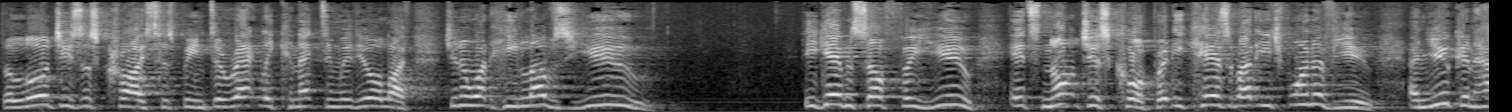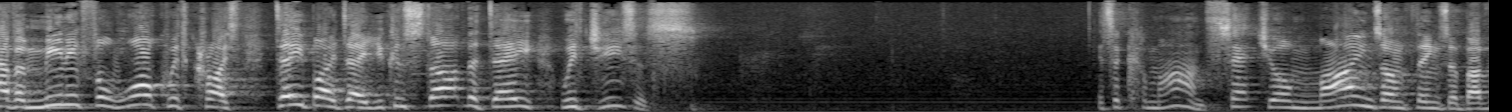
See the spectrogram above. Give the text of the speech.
the Lord Jesus Christ has been directly connecting with your life? Do you know what? He loves you. He gave himself for you. It's not just corporate. He cares about each one of you. And you can have a meaningful walk with Christ day by day. You can start the day with Jesus. It's a command. Set your minds on things above.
